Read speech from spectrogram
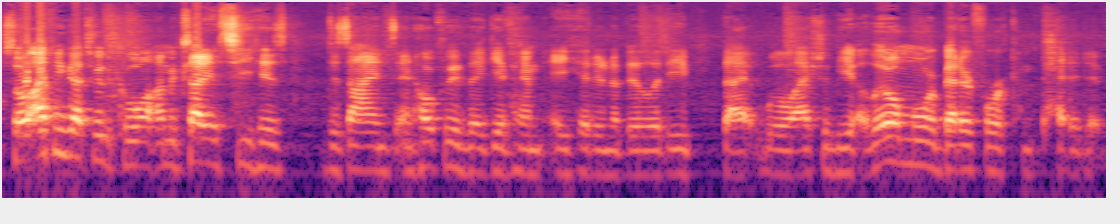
So I think that's really cool. I'm excited to see his designs, and hopefully they give him a hidden ability that will actually be a little more better for competitive.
